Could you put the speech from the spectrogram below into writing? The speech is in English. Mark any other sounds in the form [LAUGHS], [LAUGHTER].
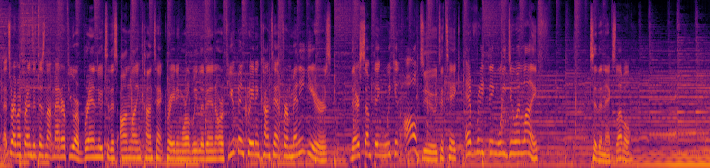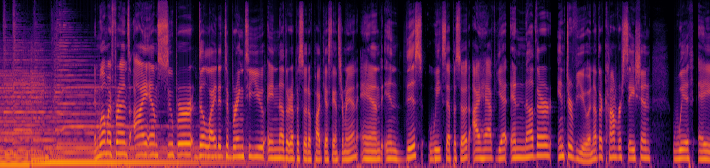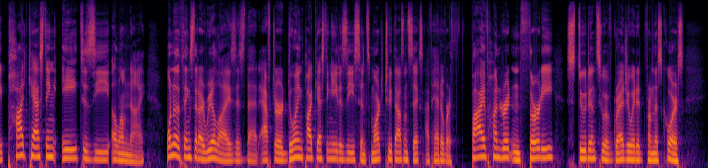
That's right, my friends. It does not matter if you are brand new to this online content creating world we live in, or if you've been creating content for many years, there's something we can all do to take everything we do in life to the next level. And well, my friends, I am super delighted to bring to you another episode of Podcast Answer Man. And in this week's episode, I have yet another interview, another conversation with a podcasting A to Z alumni. One of the things that I realize is that after doing podcasting A to Z since March 2006, I've had over 530 students who have graduated from this course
